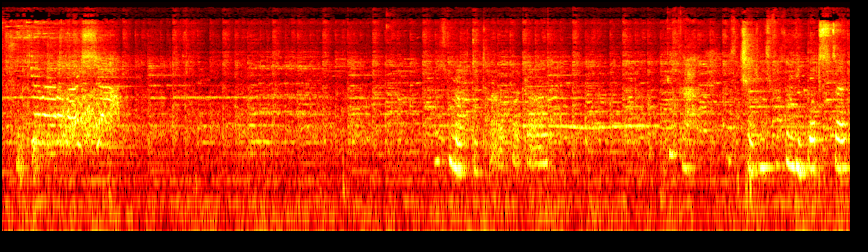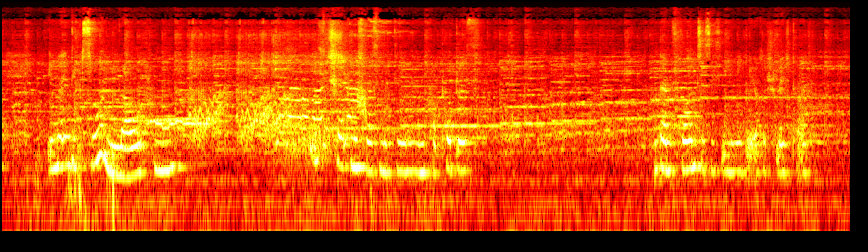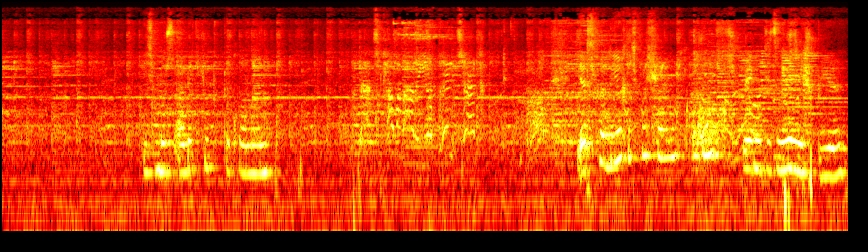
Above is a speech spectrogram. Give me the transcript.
Zonen laufen. Ich check nicht, was mit denen kaputt ist. Und dann freuen sie sich immer über ihre Schlechtheit. Ich muss alle Cubes bekommen. Jetzt verliere ich wahrscheinlich wegen diesem Minispiel.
